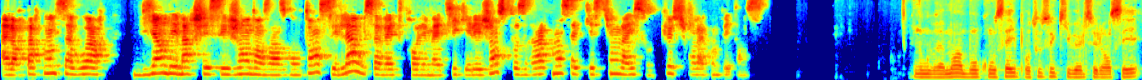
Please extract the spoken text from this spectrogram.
Alors, par contre, savoir bien démarcher ces gens dans un second temps, c'est là où ça va être problématique. Et les gens se posent rarement cette question-là. Ils sont que sur la compétence. Donc vraiment un bon conseil pour tous ceux qui veulent se lancer.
